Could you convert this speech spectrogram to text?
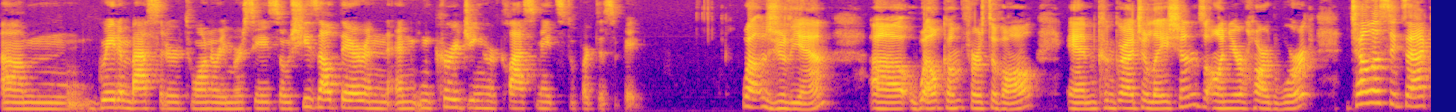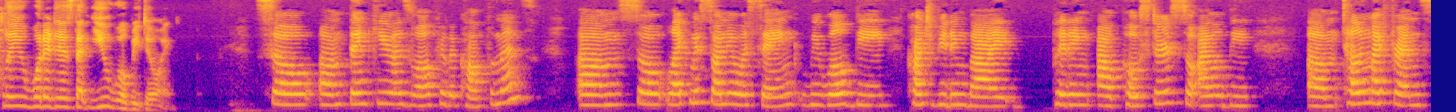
um, great ambassador to Honore Mercier so she's out there and and encouraging her classmates to participate well Julianne uh, welcome, first of all, and congratulations on your hard work. Tell us exactly what it is that you will be doing. So, um, thank you as well for the compliments. Um, so, like Miss Sonia was saying, we will be contributing by putting out posters. So, I will be um, telling my friends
